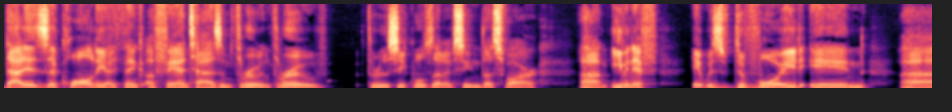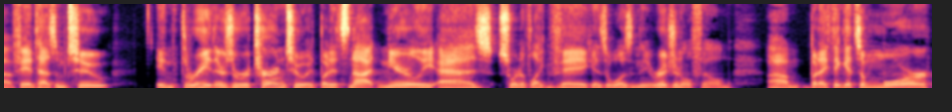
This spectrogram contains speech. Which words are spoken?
that is a quality I think of Phantasm through and through through the sequels that I've seen thus far. Um, even if it was devoid in uh, Phantasm 2, in 3, there's a return to it, but it's not nearly as sort of like vague as it was in the original film. Um, but I think it's a more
